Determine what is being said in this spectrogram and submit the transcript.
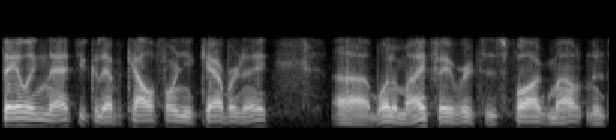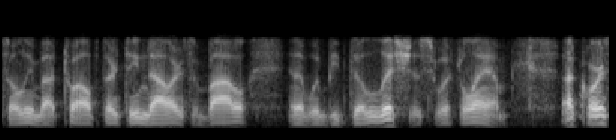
failing that, you could have a California Cabernet. Uh, one of my favorites is Fog Mountain. It's only about twelve, thirteen dollars a bottle, and it would be delicious with lamb. Of course,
